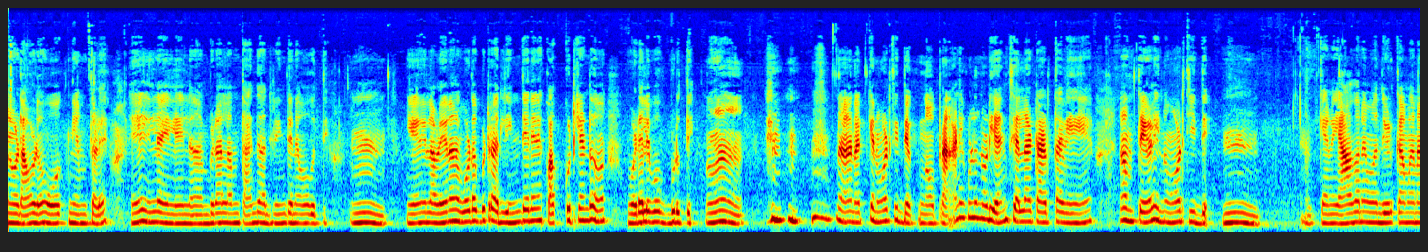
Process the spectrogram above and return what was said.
ನೋಡು, ಅವಳು ಹೋಗ್ತೀನಿ ಅಂತಾಳೆ. ಏ, ಇಲ್ಲ ಇಲ್ಲ ಇಲ್ಲ ಬಿಡಲ್ಲ ನಮ್ಮ ತಂದೆ ಅದ್ರ ಹಿಂದೆನೇ ಹೋಗುತ್ತೆ. ಹ್ಞೂ ಏನಿಲ್ಲ, ಅವಳು ಏನಾರು ಓಡೋಗ್ಬಿಟ್ರೆ ಅಲ್ಲಿ ಹಿಂದೆನೇ ಕಕ್ಕುಟ್ಕೊಂಡು ಕುಟ್ಕೊಂಡು ಒಡಲೆ ಹೋಗ್ಬಿಡುತ್ತೆ. ಹ್ಞೂ ನಾನು ಅದಕ್ಕೆ ನೋಡ್ತಿದ್ದೆ. ನಾವು ಪ್ರಾಣಿಗಳು ನೋಡಿ ಹೆಂಗೆ ಚೆಲ್ಲಾಟ ಆಡ್ತಾವೆ ಅಂತೇಳಿ ನೋಡ್ತಿದ್ದೆ. ಹ್ಞೂ ಅದಕ್ಕೆ ಯಾವ್ದಾನ ಒಂದು ಹಿಡ್ಕೊಂಬನ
